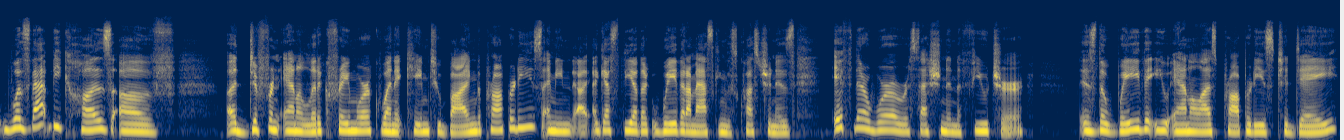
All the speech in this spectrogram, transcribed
Was that because of a different analytic framework when it came to buying the properties? I mean, I guess the other way that I'm asking this question is if there were a recession in the future, is the way that you analyze properties today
